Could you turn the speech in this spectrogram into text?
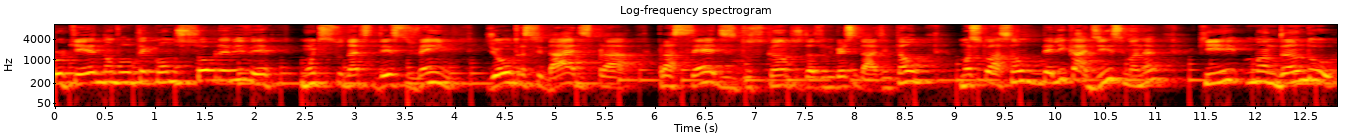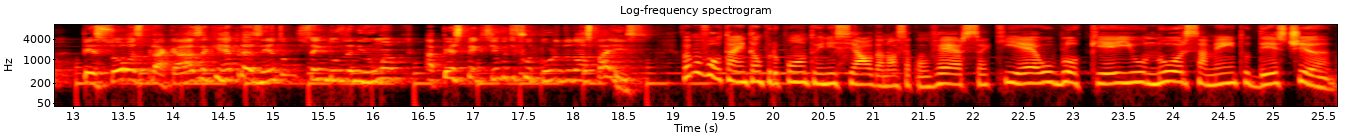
porque não vão ter como sobreviver. Muitos estudantes desses vêm de outras cidades para sedes dos campos das universidades. Então, uma situação delicadíssima, né? Que mandando pessoas para casa que representam, sem dúvida nenhuma, a perspectiva de futuro do nosso país. Vamos voltar então para o ponto inicial da nossa conversa, que é o bloqueio no orçamento deste ano.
